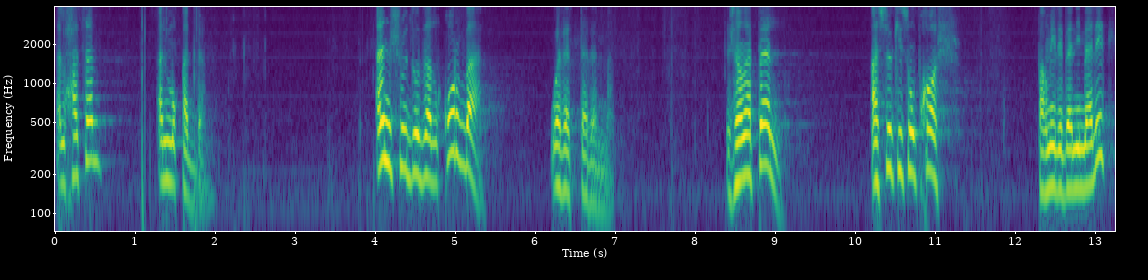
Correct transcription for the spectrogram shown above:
al-Hasab al-Muqaddam. J'en appelle à ceux qui sont proches parmi les Bani Malik,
